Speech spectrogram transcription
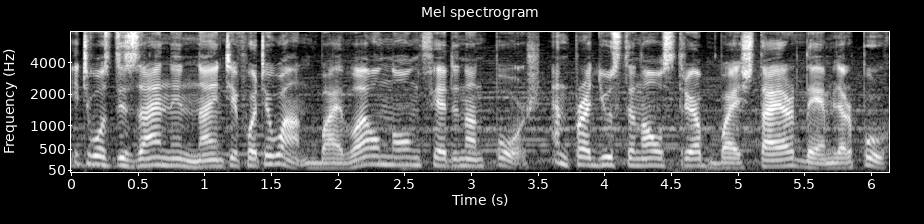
It was designed in 1941 by well-known Ferdinand Porsche and produced in Austria by Steyr Daimler Puch.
